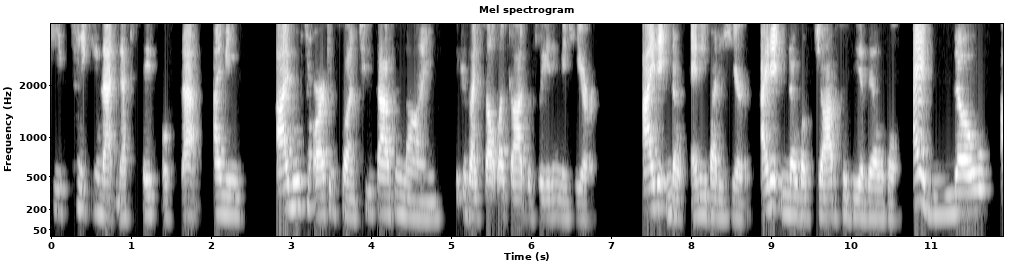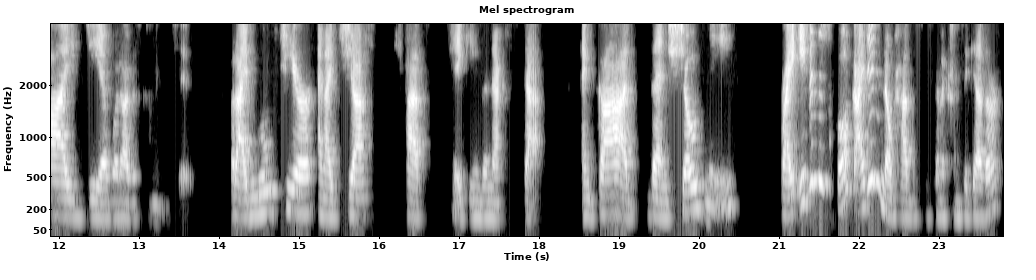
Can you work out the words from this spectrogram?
keep taking that next faithful step. I mean, I moved to Arkansas in 2009 because I felt like God was leading me here. I didn't know anybody here. I didn't know what jobs would be available. I had no idea what I was coming to. But I moved here and I just kept taking the next step. And God then showed me, right? Even this book, I didn't know how this was going to come together,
